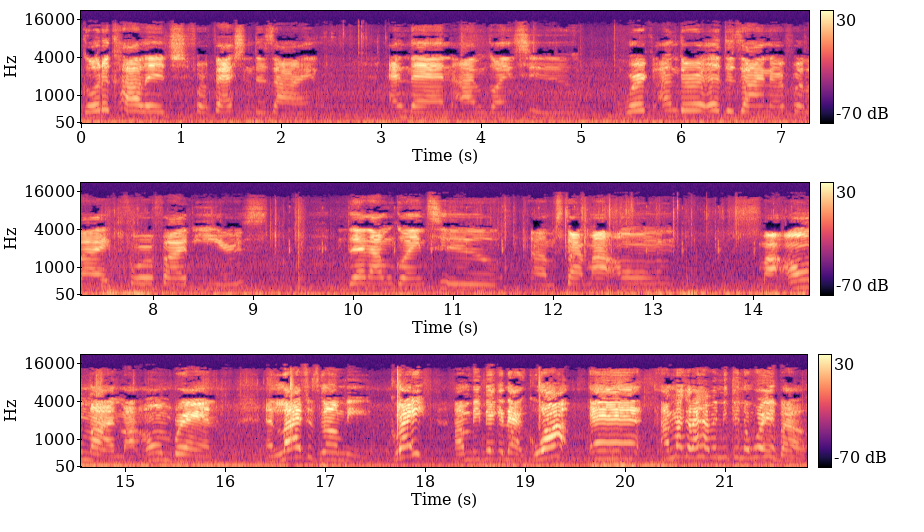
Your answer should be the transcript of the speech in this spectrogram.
go to college for fashion design, and then I'm going to work under a designer for like four or five years. Then I'm going to um, start my own, my own line, my own brand, and life is gonna be great. I'm gonna be making that guap, and I'm not gonna have anything to worry about.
